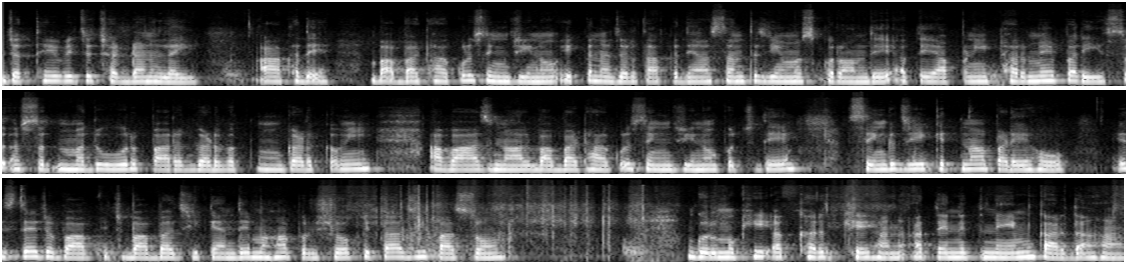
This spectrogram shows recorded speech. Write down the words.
ਜਥੇ ਵਿੱਚ ਛੱਡਣ ਲਈ। ਆਖਦੇ ਬਾਬਾ ਠਾਕੁਰ ਸਿੰਘ ਜੀ ਨੂੰ ਇੱਕ ਨਜ਼ਰ ਤੱਕਦਿਆਂ ਸੰਤ ਜੀ ਮੁਸਕਰਾਉਂਦੇ ਅਤੇ ਆਪਣੀ ਠਰਮੇ ਭਰੀ ਸ- ਸ- ਪਰ ਗੜਵ, ਗੜਕਵੀਂ ਆਵਾਜ਼ ਨਾਲ ਬਾਬਾ ਠਾਕੁਰ ਸਿੰਘ ਜੀ ਨੂੰ ਪੁੱਛਦੇ, ਸਿੰਘ ਜੀ, ਕਿਤਨਾ ਪੜ੍ਹੇ ਹੋ? ਇਸ ਦੇ ਜਵਾਬ ਵਿੱਚ ਬਾਬਾ ਜੀ ਕਹਿੰਦੇ, ਮਹਾਪੁਰਸ਼ੋ, ਪਿਤਾ ਜੀ ਪਾਸੋਂ ਗੁਰਮੁਖੀ ਅੱਖਰ ਸਿੱਖੇ ਹਨ ਅਤੇ ਨਿਤਨੇਮ ਕਰਦਾ ਹਾਂ।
